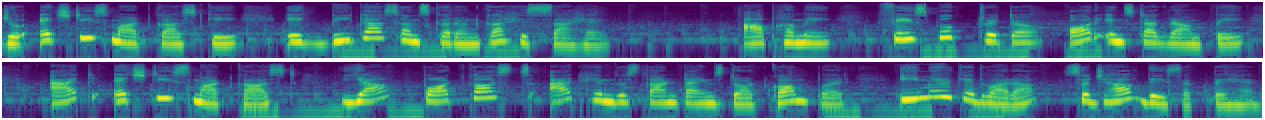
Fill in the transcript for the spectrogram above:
जो एच टी स्मार्ट कास्ट की एक बीटा संस्करण का हिस्सा है। आप हमें फेसबुक ट्विटर और इंस्टाग्राम पे एट एच टी या podcasts@hindustantimes.com पर ईमेल के द्वारा सुझाव दे सकते हैं।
